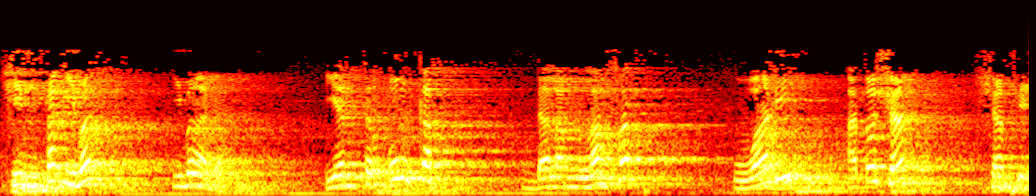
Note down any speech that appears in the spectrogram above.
cinta ibadah ibadah yang terungkap dalam lafaz wali atau syafi.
